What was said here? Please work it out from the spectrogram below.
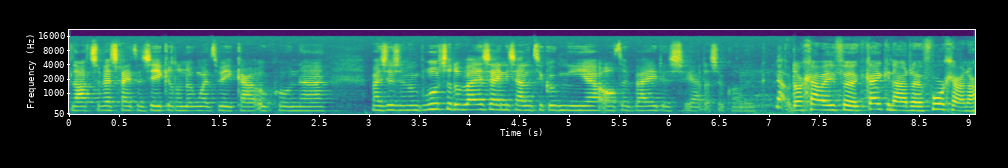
laatste wedstrijd en zeker dan ook met het WK ook gewoon mijn zus en mijn broertje erbij zijn. Die zijn natuurlijk ook niet uh, altijd bij. Dus ja, dat is ook wel leuk. Nou, dan gaan we even kijken naar de vorig jaar naar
